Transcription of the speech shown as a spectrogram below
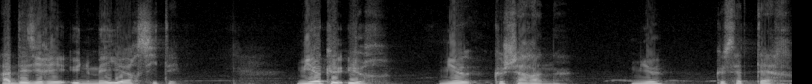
à désirer une meilleure cité mieux que Ur, mieux que Charan, mieux que cette terre.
